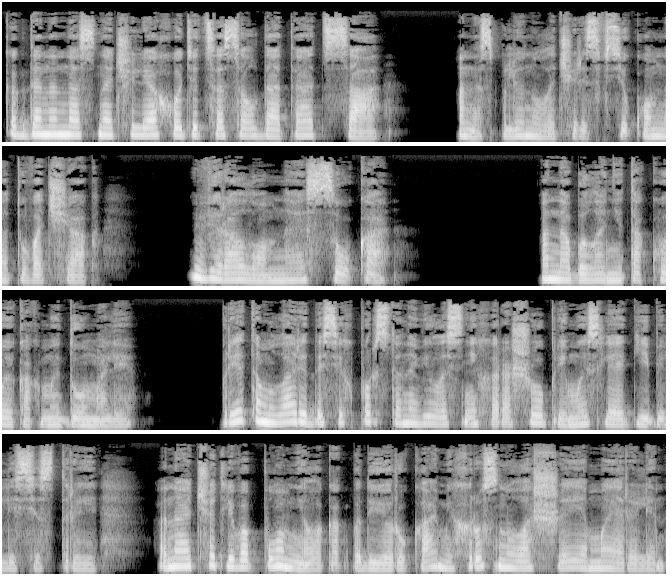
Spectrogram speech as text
когда на нас начали охотиться солдаты отца. Она сплюнула через всю комнату в очаг. Вероломная сука. Она была не такой, как мы думали. При этом Ларе до сих пор становилось нехорошо при мысли о гибели сестры — она отчетливо помнила, как под ее руками хрустнула шея Мэрилин.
